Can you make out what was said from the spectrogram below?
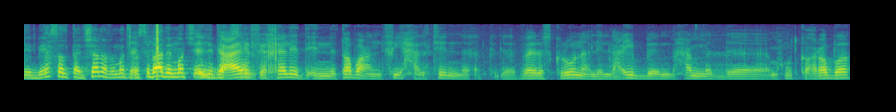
بيحصل تنشنة في الماتش بس بعد الماتش إيه اللي أنت بيحصل عارف يا خالد إن طبعا في حالتين فيروس كورونا للعيب محمد محمود كهربا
